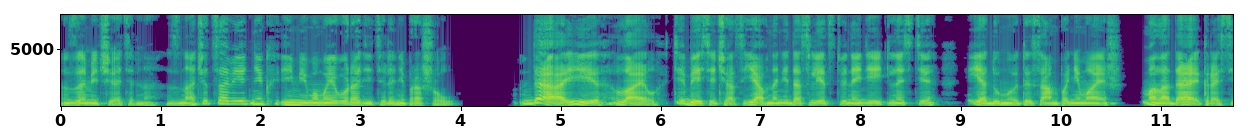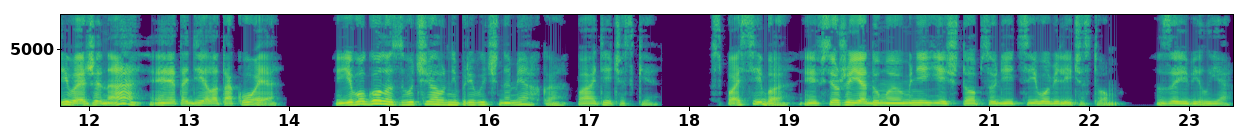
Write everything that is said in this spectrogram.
Замечательно. Значит, советник и мимо моего родителя не прошел. Да, и, Лайл, тебе сейчас явно не до следственной деятельности. Я думаю, ты сам понимаешь. Молодая, красивая жена — это дело такое. Его голос звучал непривычно мягко, по-отечески. Спасибо, и все же я думаю, мне есть что обсудить с его величеством, заявил я.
